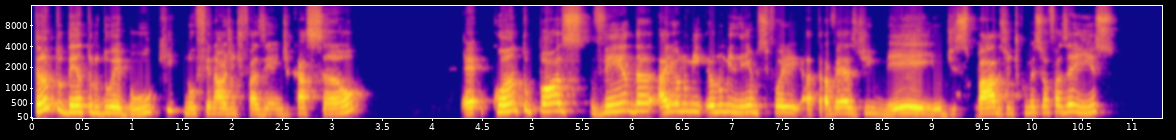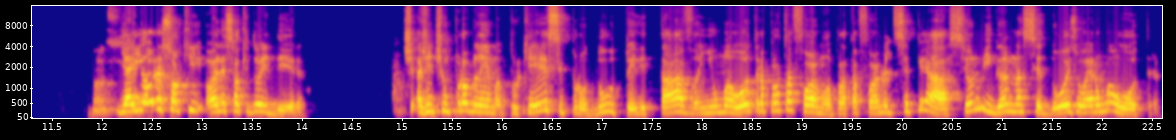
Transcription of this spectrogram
tanto dentro do e-book, no final a gente fazia a indicação, é, quanto pós-venda, aí eu não, me, eu não me lembro se foi através de e-mail, disparos, a gente começou a fazer isso. Nossa. E aí, olha só que, olha só que doideira. A gente tinha um problema, porque esse produto ele estava em uma outra plataforma, uma plataforma de CPA. Se eu não me engano, na C2 ou era uma outra.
